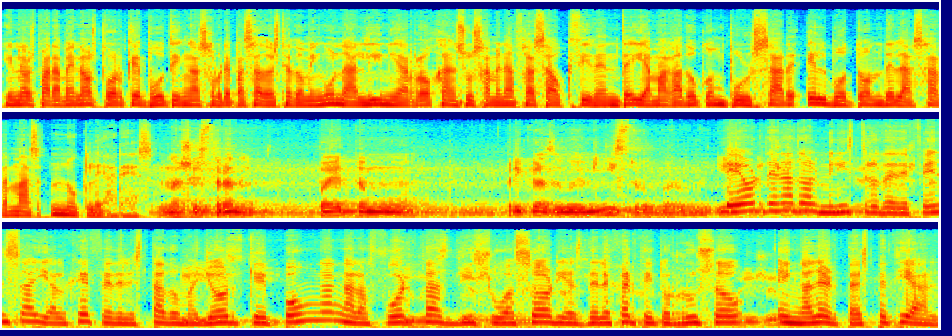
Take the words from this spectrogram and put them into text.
Y no es para menos porque Putin ha sobrepasado este domingo una línea roja en sus amenazas a Occidente y ha amagado con pulsar el botón de las armas nucleares. He ordenado al ministro de Defensa y al jefe del Estado Mayor que pongan a las fuerzas disuasorias del ejército ruso en alerta especial.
